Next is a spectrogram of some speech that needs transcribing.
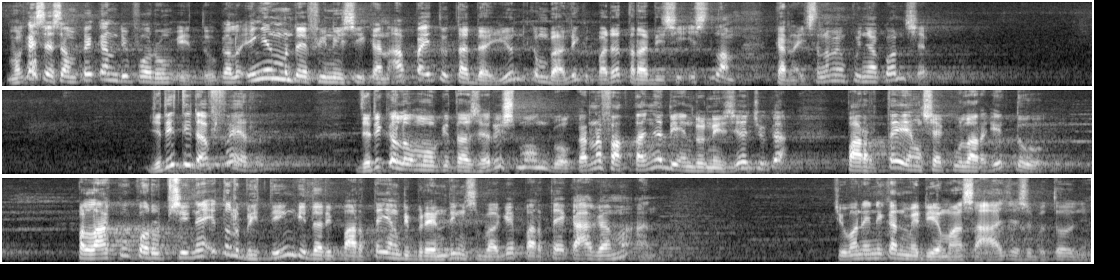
Maka saya sampaikan di forum itu, kalau ingin mendefinisikan apa itu tadayun, kembali kepada tradisi Islam. Karena Islam yang punya konsep. Jadi tidak fair. Jadi kalau mau kita serius, monggo. Karena faktanya di Indonesia juga partai yang sekular itu, pelaku korupsinya itu lebih tinggi dari partai yang di branding sebagai partai keagamaan. Cuman ini kan media massa aja sebetulnya.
